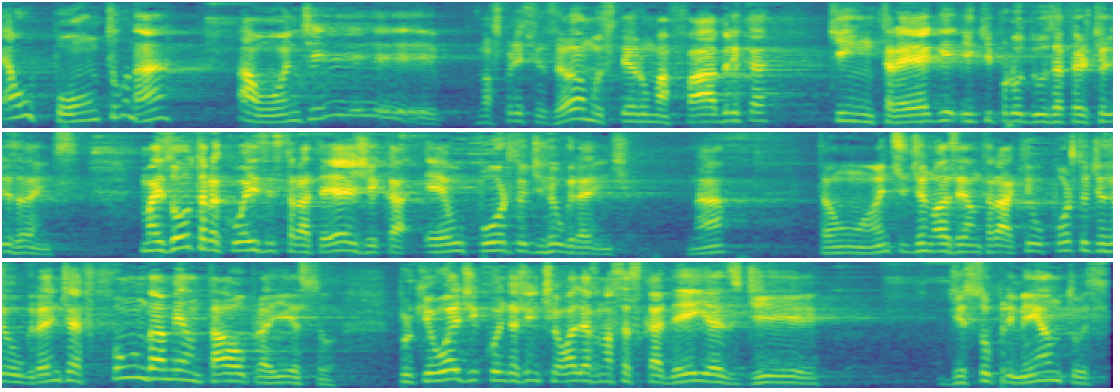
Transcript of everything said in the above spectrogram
é o ponto, né, aonde nós precisamos ter uma fábrica que entregue e que produza fertilizantes. Mas outra coisa estratégica é o Porto de Rio Grande, né? Então, antes de nós entrar aqui, o Porto de Rio Grande é fundamental para isso. Porque hoje, quando a gente olha as nossas cadeias de, de suprimentos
